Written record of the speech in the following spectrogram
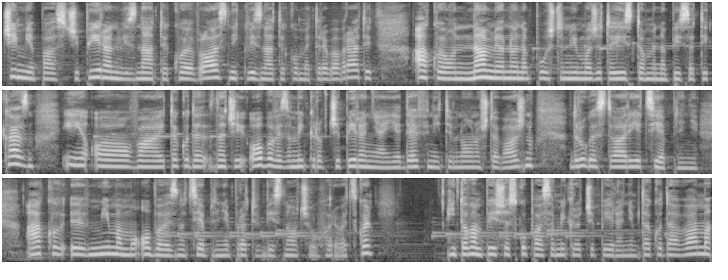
Čim je pas čipiran, vi znate ko je vlasnik, vi znate kome treba vratiti. Ako je on namjerno napušten, vi možete istome napisati kaznu i ovaj, tako da, znači, obaveza mikročipiranja je definitivno ono što je važno. Druga stvar je cijepljenje. Ako e, mi imamo obavezno cijepljenje protiv bjesnoće u Hrvatskoj, i to vam piše skupa sa mikročipiranjem. Tako da vama,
